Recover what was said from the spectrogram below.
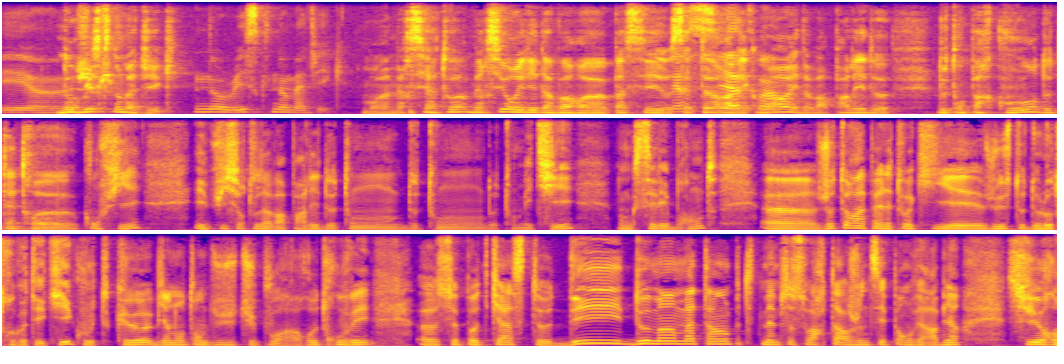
Et euh, No je- risk, no magic. No risk, no magic. Bon, bah, merci à toi. Merci Aurélie d'avoir euh, passé euh, cette heure à avec toi. moi et d'avoir parlé de, de ton parcours, de t'être euh, confié et puis surtout d'avoir parlé de ton, de, ton, de ton métier, donc célébrante. Euh, je te rappelle, toi qui es juste de l'autre côté, qui écoute, que bien entendu, tu pourras retrouver euh, ce podcast dès demain matin, peut-être même ce soir tard, je ne sais pas, on verra bien, sur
